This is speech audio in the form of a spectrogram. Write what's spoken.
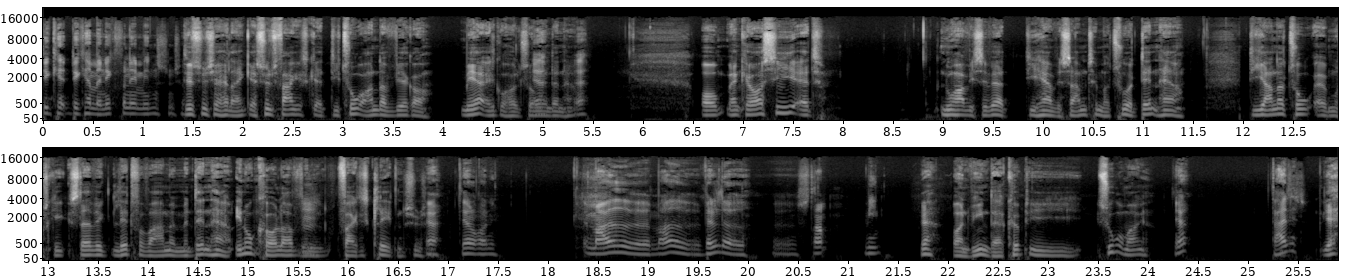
det, kan, det kan man ikke fornemme i den, synes jeg. Det synes jeg heller ikke. Jeg synes faktisk, at de to andre virker mere alkoholtunge ja, end den her. Ja. Og man kan også sige, at nu har vi serveret de her ved samme temperatur. Den her, de andre to er måske stadigvæk lidt for varme, men den her endnu koldere vil Mm. faktisk klæde den, synes jeg. ja, det er du ret i. Meget, øh, meget vellavet, øh, stram vin. Ja. Og en vin, der er købt i supermarkedet. Dejligt. Ja,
